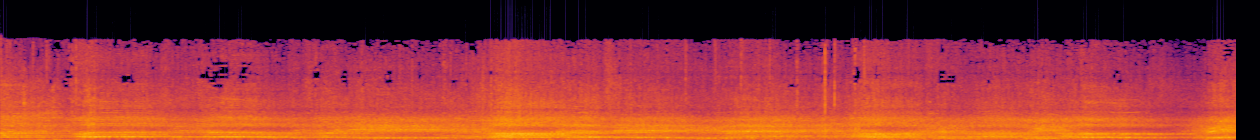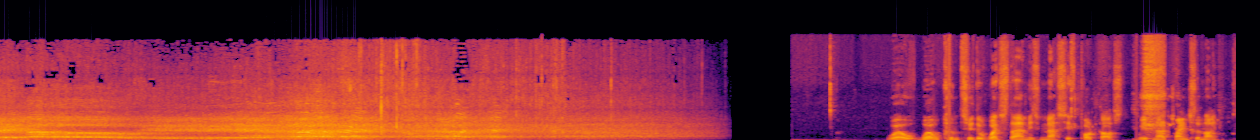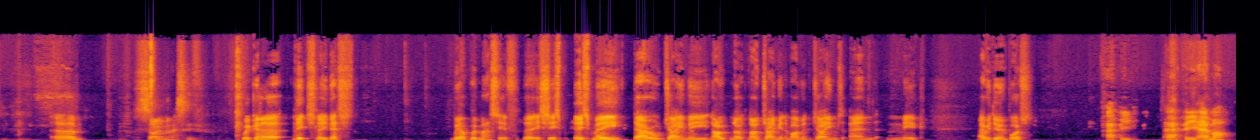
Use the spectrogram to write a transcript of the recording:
Well, welcome to the West Ham is Massive podcast. We've now changed the name. Um, So massive. we're gonna literally this. We're we're massive. It's it's, it's me, Daryl, Jamie. No, no, no, Jamie at the moment. James and Mig. How we doing, boys? Happy, happy hammer.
